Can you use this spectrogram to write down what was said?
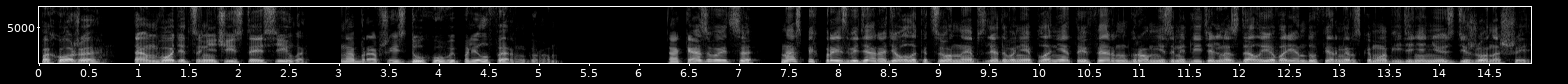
«Похоже, там водится нечистая сила», — набравшись духу, выпалил Фернгром. Оказывается, Наспех произведя радиолокационное обследование планеты, Фернгром незамедлительно сдал ее в аренду фермерскому объединению с Дижона-6.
